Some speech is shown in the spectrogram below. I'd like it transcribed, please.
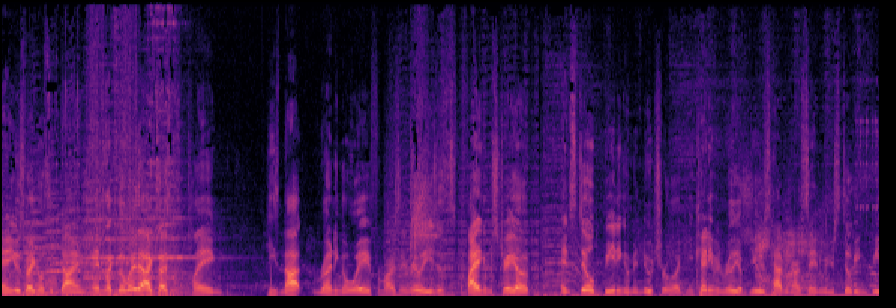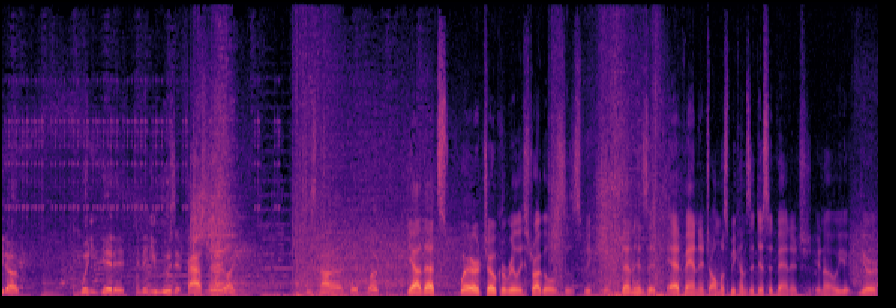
and he was very close to dying. And like the way that Ike Tyson's playing, he's not running away from Arsene. Really, he's just fighting him straight up and still beating him in neutral. Like you can't even really abuse having Arsene when you're still getting beat up when you get it, and then you lose it faster. Like it's just not a good look. Yeah, that's where Joker really struggles. Is then his advantage almost becomes a disadvantage. You know, you, you're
